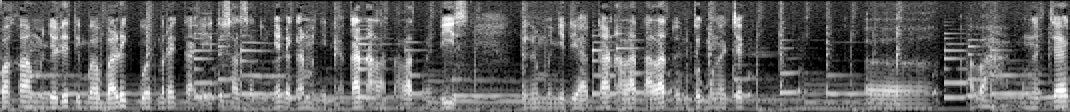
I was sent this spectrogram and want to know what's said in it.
bakal menjadi timbal balik buat mereka yaitu salah satunya dengan menyediakan alat-alat medis. Dengan menyediakan alat-alat untuk mengecek uh, apa mengecek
